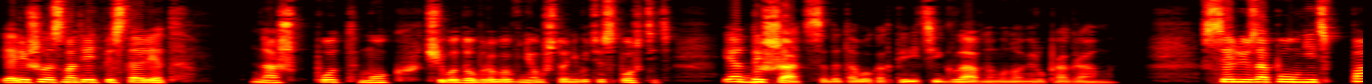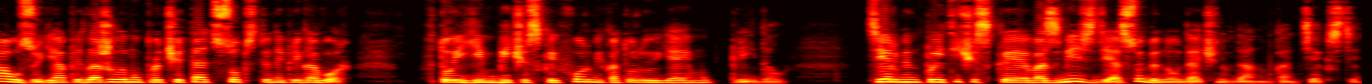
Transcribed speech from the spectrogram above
Я решила осмотреть пистолет. Наш пот мог чего доброго в нем что-нибудь испортить и отдышаться до того, как перейти к главному номеру программы. С целью заполнить паузу я предложил ему прочитать собственный приговор в той ямбической форме, которую я ему придал. Термин поэтическое возмездие особенно удачен в данном контексте.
